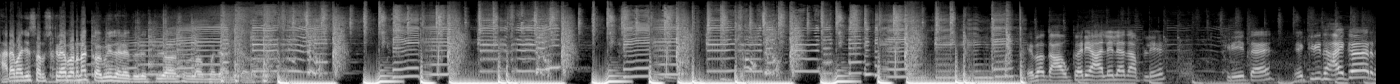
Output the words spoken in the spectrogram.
अरे माझे सबस्क्रायबर ना कमी झाले तुझे तुझ्या ब्लॉग आले. तेव्हा. हे बघ गावकरी आलेले आहेत आपले. क्रीत आहे. हे क्रीत हाय कर.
